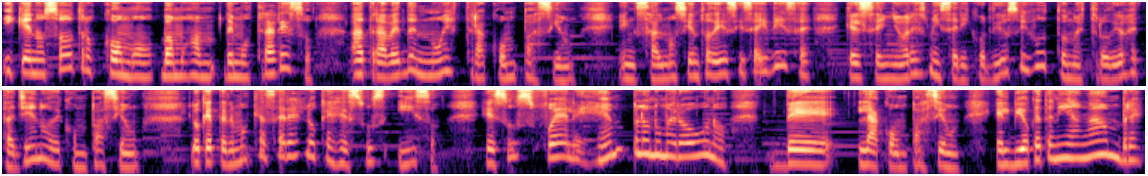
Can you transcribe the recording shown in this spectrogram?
y que nosotros como vamos a demostrar eso a través de nuestra compasión. En Salmo 116 dice que el Señor es misericordioso y justo, nuestro Dios está lleno de compasión. Lo que tenemos que hacer es lo que Jesús hizo. Jesús fue el ejemplo número uno de la compasión. Él vio que tenían hambre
